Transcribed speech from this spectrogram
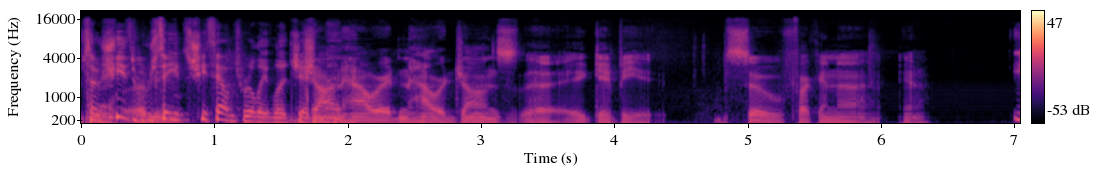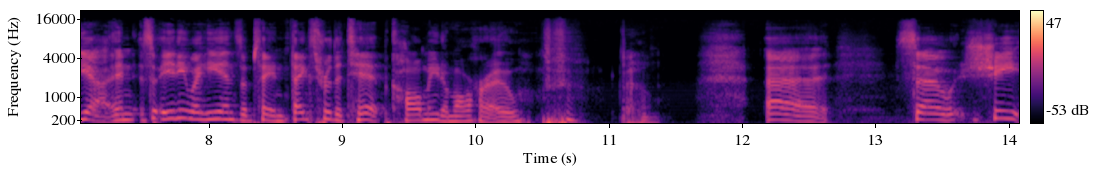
So she's I mean, she, she sounds really legitimate. John Howard and Howard Johns, uh, it could be so fucking, uh, you know. yeah, and so anyway, he ends up saying, "Thanks for the tip. Call me tomorrow." Oh. Uh, So she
